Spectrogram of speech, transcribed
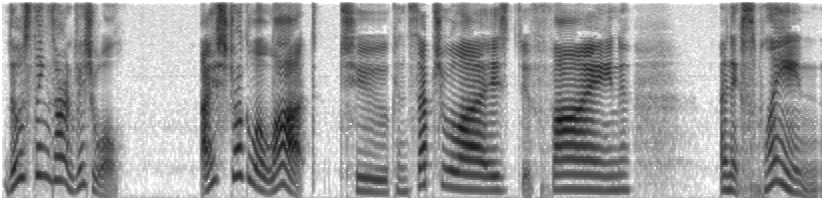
those things aren't visual. I struggle a lot to conceptualize, define, and explain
